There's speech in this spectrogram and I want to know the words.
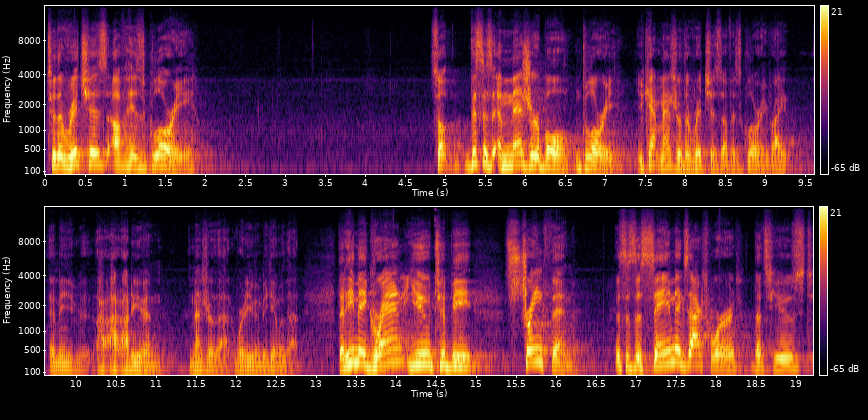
to the riches of his glory, so this is immeasurable glory. You can't measure the riches of his glory, right? I mean, how, how do you even measure that? Where do you even begin with that? that he may grant you to be strengthened. This is the same exact word that's used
